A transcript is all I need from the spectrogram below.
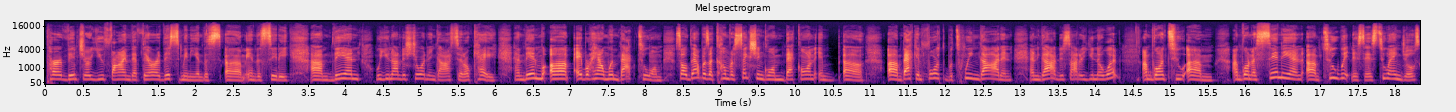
peradventure you find that there are this many in the um, in the city? Um, then will you not destroy it?" And God said, "Okay." And then uh, Abraham went back to him. So that was a conversation going back on and uh, uh, back and forth between God and and God decided, you know what? I'm going to um I'm going to send in um two witnesses, two angels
